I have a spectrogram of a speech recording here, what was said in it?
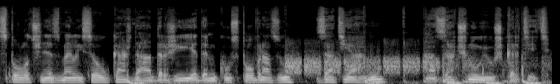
Spoločne s Melisou každá drží jeden kus povrazu, zatiahnu a začnú ju škrtiť.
